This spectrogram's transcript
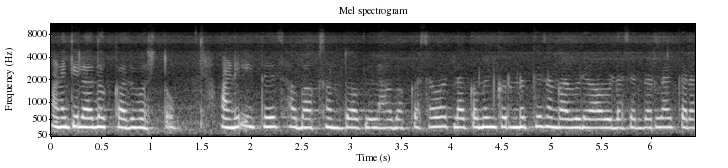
आणि तिला धक्काच बसतो. आणि इथेच हा भाग संपतो. आपल्याला हा भाग कसा वाटला? कमेंट करून नक्की सांगा. व्हिडिओ आवडला असेल तर लाईक करा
